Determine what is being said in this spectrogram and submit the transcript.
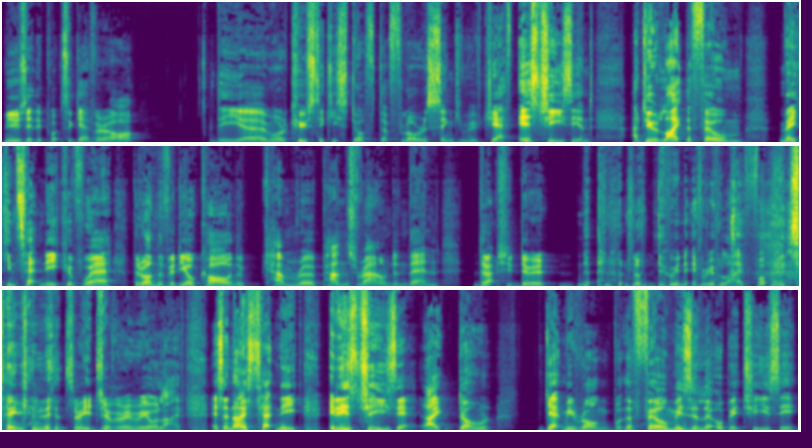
music they put together or the uh, more acousticy stuff that Flora's singing with Jeff is cheesy, and I do like the film making technique of where they're on the video call and the camera pans round, and then they're actually doing not doing it in real life, but singing it to each other in real life. It's a nice technique. It is cheesy, like don't get me wrong, but the film is a little bit cheesy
